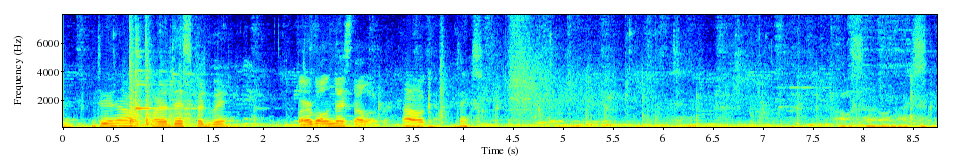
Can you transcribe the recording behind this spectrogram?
Do you know where this could be? Fireball next all over. Oh, okay, thanks. Also on my screen.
